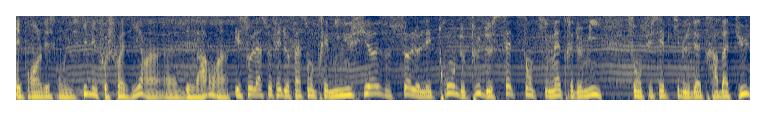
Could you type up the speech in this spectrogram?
Et pour enlever ce combustible, il faut choisir euh, des arbres. Et cela se fait de façon très minutieuse. Seuls les troncs de plus de 7 cm et demi sont susceptibles d'être abattus.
